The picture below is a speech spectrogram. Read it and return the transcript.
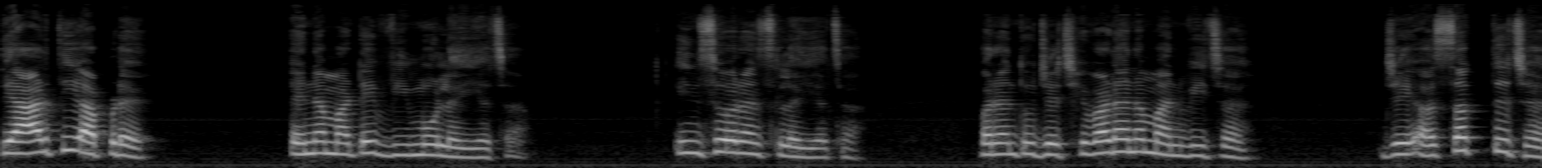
ત્યારથી આપણે એના માટે વીમો લઈએ છીએ ઇન્સ્યોરન્સ લઈએ છીએ પરંતુ જે છેવાડાના માનવી છે, જે અશક્ત છે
